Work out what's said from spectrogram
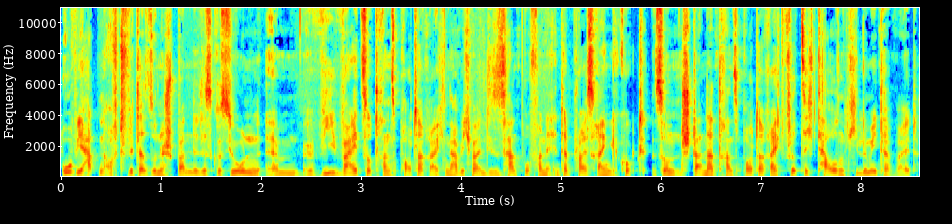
Oh, wir hatten auf Twitter so eine spannende Diskussion, ähm, wie weit so Transporter reichen. Da habe ich mal in dieses Handbuch von der Enterprise reingeguckt. So ein Standardtransporter reicht 40.000 Kilometer weit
